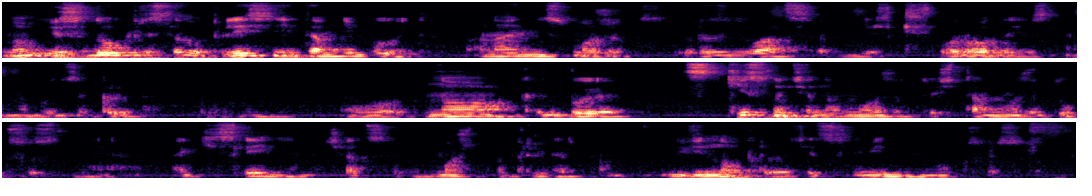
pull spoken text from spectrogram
Ну, если долго перестояла, плесени там не будет. Она не сможет развиваться без кислорода, если она будет закрыта. Mm-hmm. Вот. Но как бы скиснуть она может, то есть там может уксусное окисление начаться, может, например, там вино превратиться в винный уксус.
